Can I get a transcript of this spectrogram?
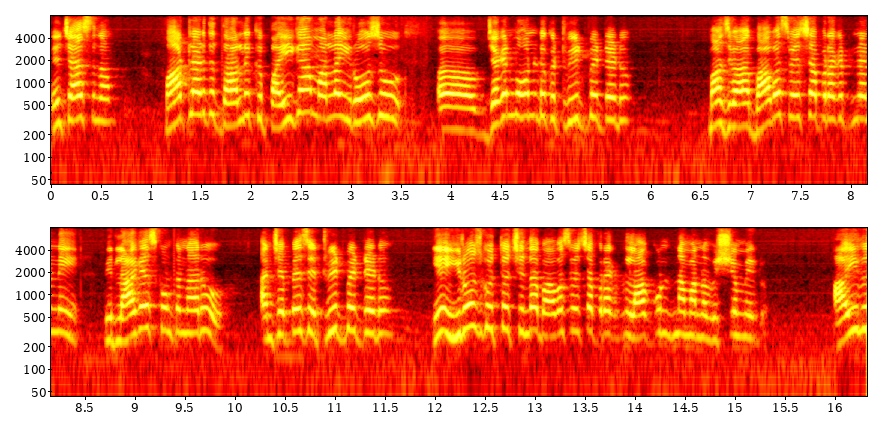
మేము చేస్తున్నాం. మాట్లాడితే దానికి పైగా మళ్ళీ ఈరోజు జగన్మోహన్ రెడ్డి ఒక ట్వీట్ పెట్టాడు. మా భావ స్వేచ్ఛ ప్రకటనని మీరు లాగేసుకుంటున్నారు అని చెప్పేసి ట్వీట్ పెట్టాడు. ఏ ఈరోజు గుర్తొచ్చిందా? భావ స్వేచ్ఛ ప్రకటన లాక్కుంటున్నాం అన్న విషయం మీరు. ఐదు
